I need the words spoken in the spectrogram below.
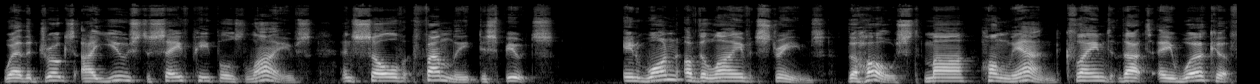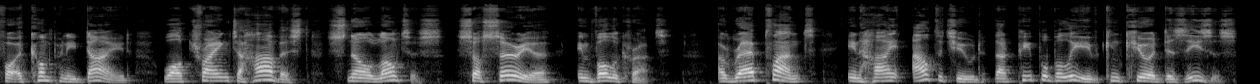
where the drugs are used to save people's lives and solve family disputes. In one of the live streams, the host, Ma Hongliang, claimed that a worker for a company died while trying to harvest snow lotus, Saussurea involucrate, a rare plant in high altitude that people believe can cure diseases.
